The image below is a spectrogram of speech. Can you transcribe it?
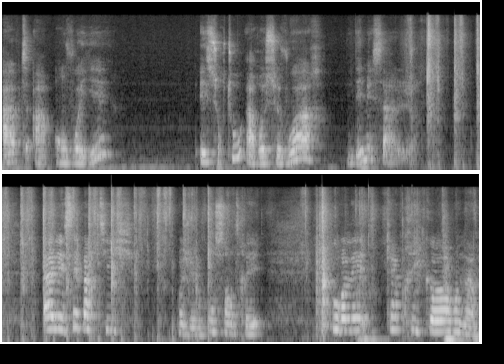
apte à envoyer et surtout à recevoir des messages. Allez, c'est parti. Moi, je vais me concentrer pour les Capricornes.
